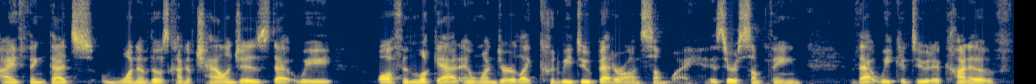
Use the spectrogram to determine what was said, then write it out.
I think that's one of those kind of challenges that we often look at and wonder like could we do better on some way? Is there something that we could do to kind of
